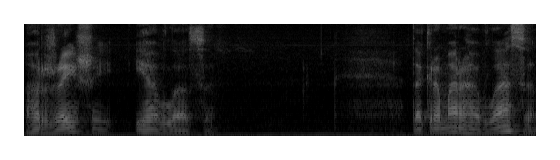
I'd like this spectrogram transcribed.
Горжейший і Гавласа. Та крамар Гавласа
